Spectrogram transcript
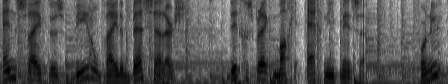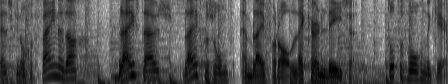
en schrijft dus wereldwijde bestsellers. Dit gesprek mag je echt niet missen. Voor nu wens ik je nog een fijne dag Blijf thuis, blijf gezond en blijf vooral lekker lezen. Tot de volgende keer.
